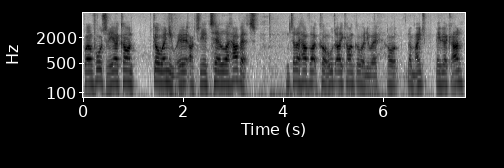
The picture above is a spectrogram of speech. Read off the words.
But unfortunately I can't go anywhere actually until I have it. Until I have that code I can't go anywhere. Oh, never mind, maybe I can.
